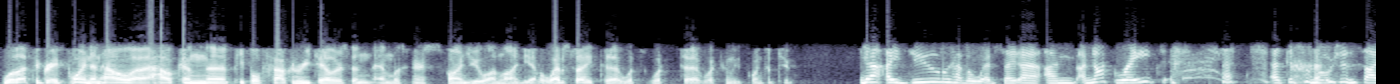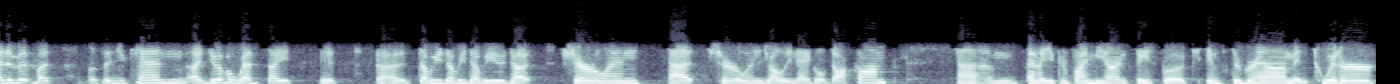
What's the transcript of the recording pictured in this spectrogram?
Well, that's a great point. And how uh, how can uh, people, how can retailers and, and listeners find you online? Do you have a website? Uh, what what uh, what can we point them to? Yeah, I do have a website. I, I'm I'm not great at the promotion side of it, but listen, you can. I do have a website. It's uh, www.cherilyn at cherilynjollynagel.com. Um, and you can find me on Facebook, Instagram, and Twitter.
